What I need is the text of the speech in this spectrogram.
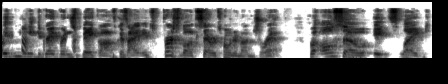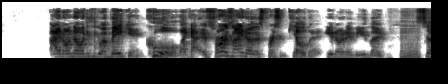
Give me the Great British Bake Off because I. It's first of all, it's serotonin on drip, but also it's like I don't know anything about baking. Cool. Like as far as I know, this person killed it. You know what I mean? Like so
